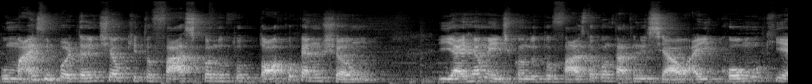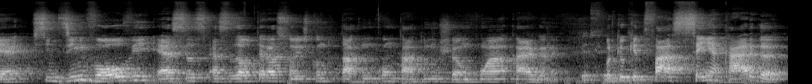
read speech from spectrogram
O mais importante é o que tu faz quando tu toca o pé no chão. E aí realmente, quando tu faz teu contato inicial, aí como que é que se desenvolve essas, essas alterações quando tu tá com contato no chão com a carga, né? Perfeito. Porque o que tu faz sem a carga,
